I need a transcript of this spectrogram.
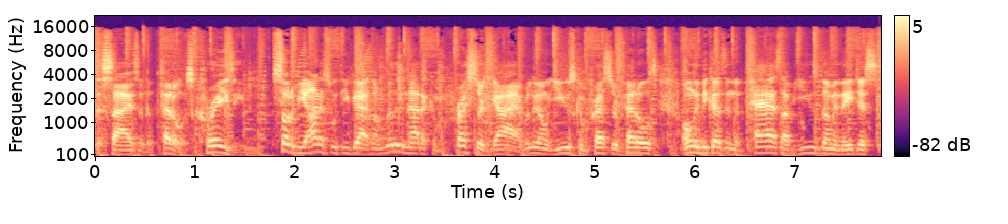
The size of the pedal is crazy. So to be honest with you guys, I'm really not a compressor guy. I really don't use compressor pedals, only because in the past I've used them and they just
